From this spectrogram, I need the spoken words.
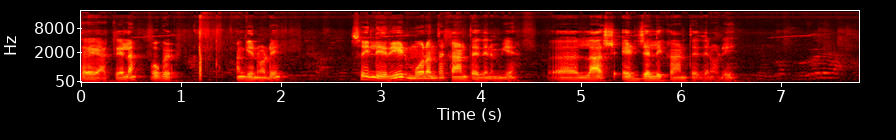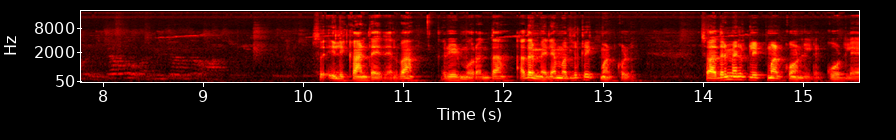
ಸರಿಯಾಗಿ ಆಗ್ತಾಯಿಲ್ಲ ಓಕೆ ಹಾಗೆ ನೋಡಿ. ಸೊ ಇಲ್ಲಿ ರೀಡ್ ಮೋರ್ ಅಂತ ಕಾಣ್ತಾ ಇದೆ ನಿಮಗೆ. ಲಾಸ್ಟ್ ಎಡ್ಜಲ್ಲಿ ಕಾಣ್ತಾ ಇದೆ ನೋಡಿ. ಸೊ ಇಲ್ಲಿ ಕಾಣ್ತಾ ಇದೆ ಅಲ್ವಾ? ರೀಡ್ ಮೋರ್ ಅಂತ. ಅದರ ಮೇಲೆ ಮೊದಲು ಕ್ಲಿಕ್ ಮಾಡ್ಕೊಳ್ಳಿ. ಸೊ ಅದ್ರ ಮೇಲೆ ಕ್ಲಿಕ್ ಮಾಡ್ಕೊಂಡ್ಲಿ, ಕೂಡಲೇ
